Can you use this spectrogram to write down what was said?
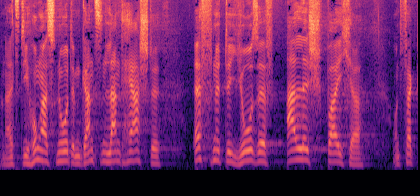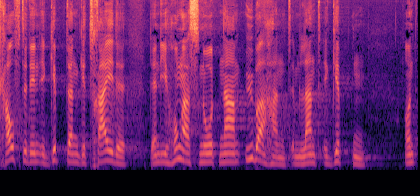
Und als die Hungersnot im ganzen Land herrschte, öffnete Josef alle Speicher und verkaufte den Ägyptern Getreide, denn die Hungersnot nahm Überhand im Land Ägypten. Und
